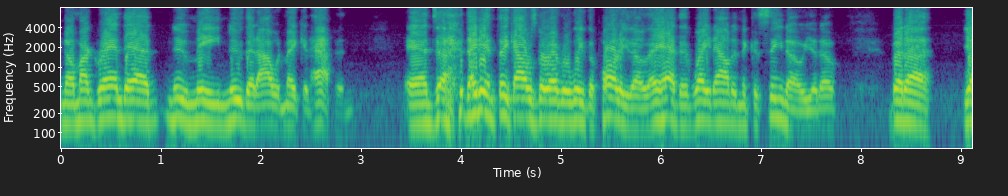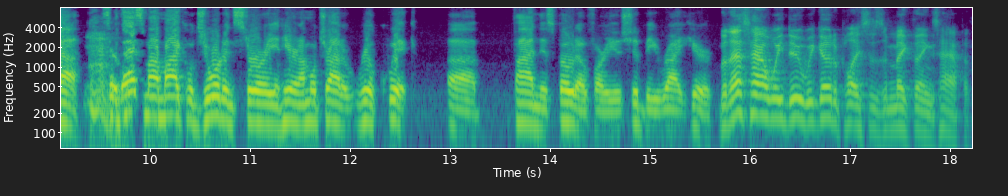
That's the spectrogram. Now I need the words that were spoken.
You know, my granddad knew me, knew that I would make it happen, and uh, they didn't think I was going to ever leave the party. Though they had to wait out in the casino. You know, but uh, yeah. So that's my Michael Jordan story in here, and I'm gonna try to real quick uh, find this photo for you. It should be right here. But that's how we do. We go to places and make things happen.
